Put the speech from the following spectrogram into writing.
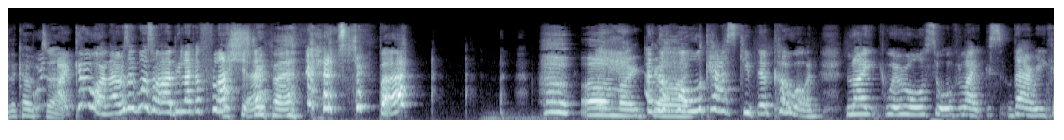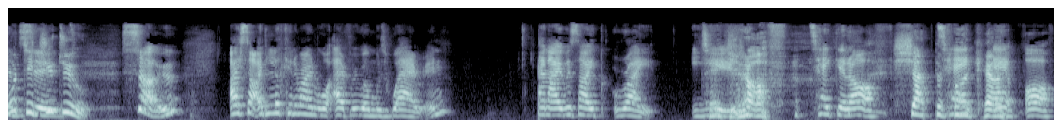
The coat on. I go on. I was like, what's I'd be like a flasher, Stripper. a stripper, oh my god. and the whole cast keep their coat on, like we're all sort of like very. what did you do? So I started looking around what everyone was wearing, and I was like, right, you Take it off. take it off. Shut the take fuck up. Take it off.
